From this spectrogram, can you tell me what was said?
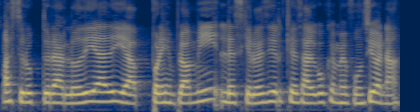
a estructurarlo día a día, por ejemplo, a mí les quiero decir que es algo que me funciona.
